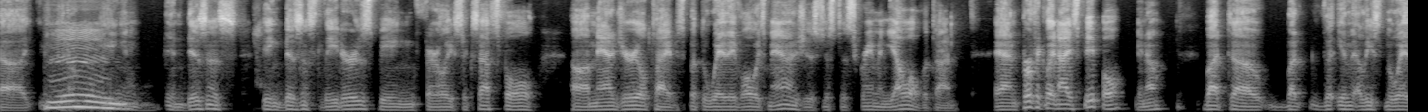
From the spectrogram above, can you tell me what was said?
Uh, mm. you know, hmm. being in in business, being business leaders, being fairly successful uh, managerial types, but the way they've always managed is just to scream and yell all the time. And perfectly nice people, you know, but uh, but the, in at least in the way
